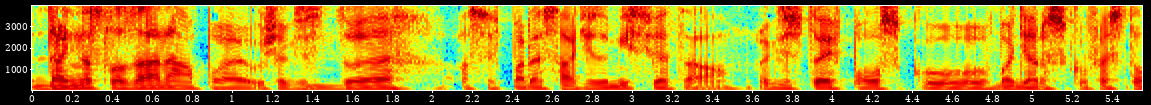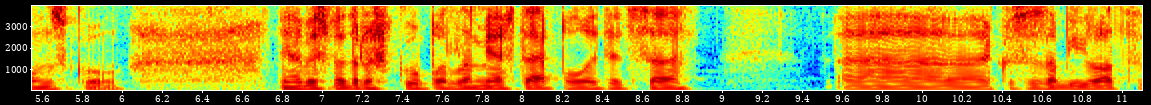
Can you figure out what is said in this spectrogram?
daň na slazené nápoje už existuje hmm. asi v 50 zemích světa. Existuje v Polsku, v Maďarsku, v Estonsku. Měli bychom trošku, podle mě, v té politice eh, jako se zabývat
